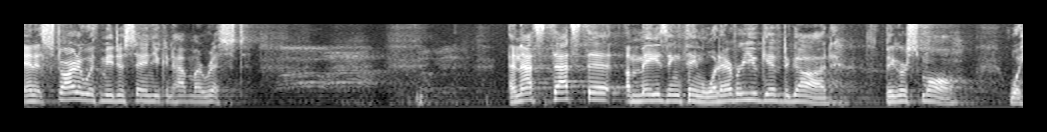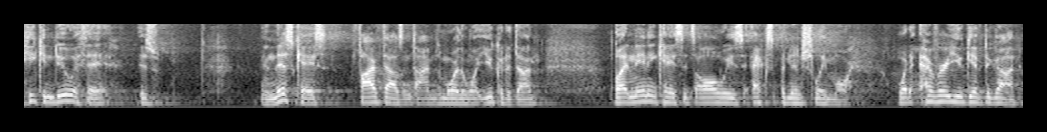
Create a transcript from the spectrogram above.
And it started with me just saying, You can have my wrist. And that's, that's the amazing thing. Whatever you give to God, big or small, what He can do with it is, in this case, 5,000 times more than what you could have done. But in any case, it's always exponentially more. Whatever you give to God.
